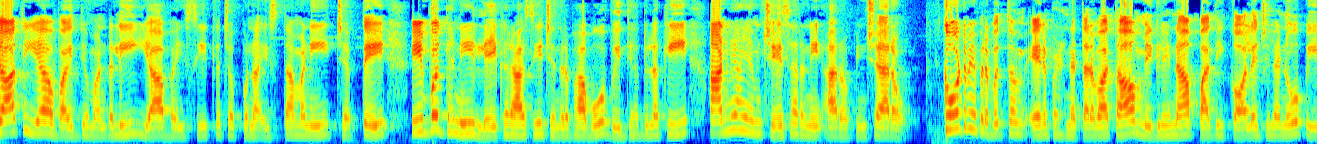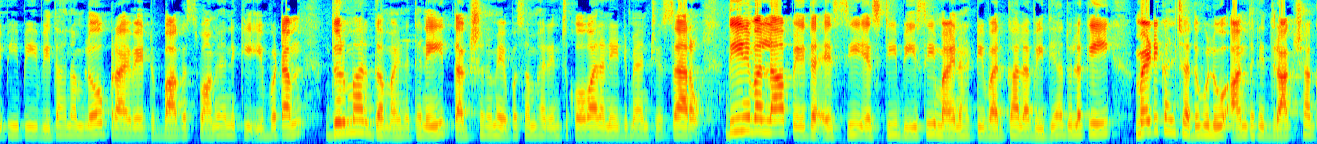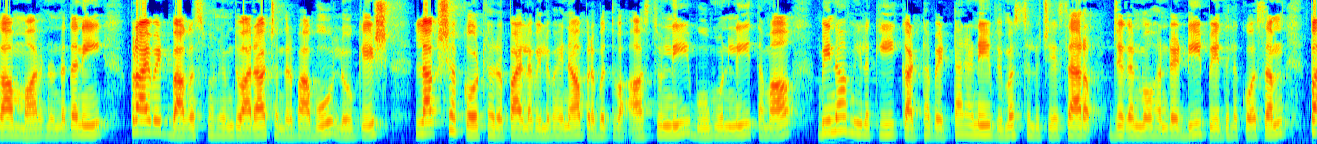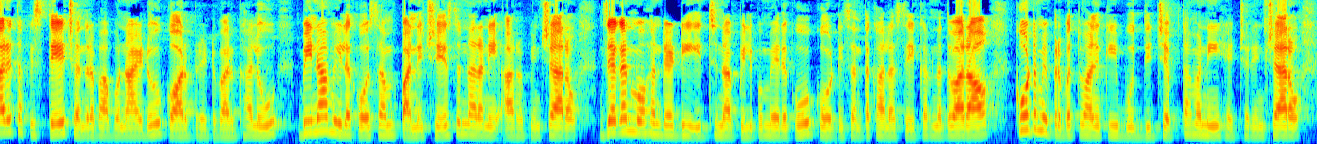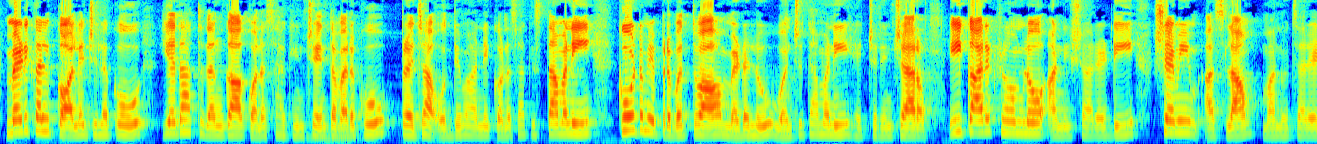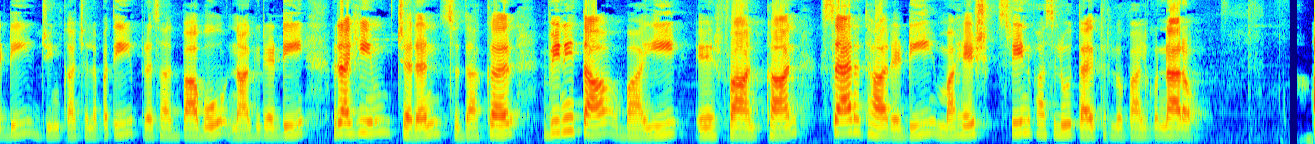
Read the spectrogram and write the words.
జాతీయ వైద్య మండలి యాభై సీట్ల చొప్పున ఇస్తామని చెప్తే ఇవ్వొద్దని లేఖ రాసి చంద్రబాబు విద్యార్థులకి అన్యాయం చేశారని ఆరోపించారు. కూటమి ప్రభుత్వం ఏర్పడిన తర్వాత మిగిలిన పది కాలేజీలను పీపీపీ విధానంలో ప్రైవేటు భాగస్వామ్యానికి ఇవ్వటం దుర్మార్గమైనదని తక్షణమే ఉపసంహరించుకోవాలని డిమాండ్ చేశారు. దీనివల్ల పేద ఎస్సీ ఎస్టీ బీసీ మైనార్టీ వర్గాల విద్యార్థులకి మెడికల్ చదువులు అంతని ద్రాక్షగా మారనున్నదని ప్రైవేట్ భాగస్వామ్యం ద్వారా చంద్రబాబు లోకేష్ లక్ష కోట్ల రూపాయల విలువైన ప్రభుత్వ ఆస్తుల్ని భూముల్ని తమ బినామీలకి కట్టబెట్టారని విమర్శలు చేశారు. జగన్మోహన్ రెడ్డి పేదల కోసం పరితపిస్తే చంద్రబాబు నాయుడు కార్పొరేట్ వర్గాలు బినామీల కోసం పని చేస్తున్నారని ఆరోపించారు. జగన్మోహన్ రెడ్డి ఇచ్చిన పిలుపు మేరకు కోటి సంతకాల సేకరణ ద్వారా కూటమి ప్రభుత్వానికి బుద్ధి చెప్తామని హెచ్చరించారు. మెడికల్ కాలేజీలకు యథాతథంగా కొనసాగించేంత వరకు ప్రజా ఉద్యమాన్ని కొనసాగిస్తామని కూటమి ప్రభుత్వ మెడలు వంచుతామని హెచ్చరించారు. ఈ కార్యక్రమంలో అనీషారెడ్డి షమీం అస్లాం మనోజారెడ్డి జింకా చలపతి ప్రసాద్ బాబు నాగిరెడ్డి రహీం చరణ్ సుధాకర్ వినీత బాయి ఇర్ఫాన్ ఖాన్ శారదారెడ్డి మహేష్ శ్రీనివాసులు తదితరులు పాల్గొన్నారు.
